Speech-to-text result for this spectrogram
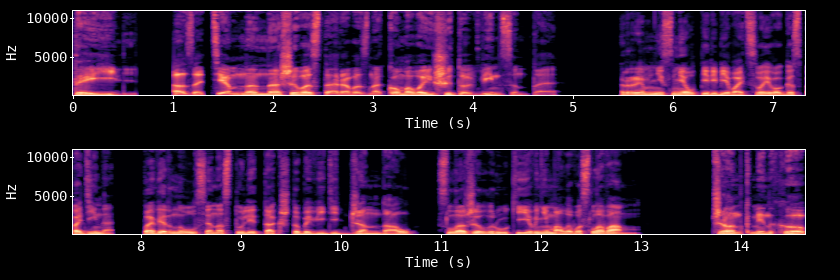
Теиль, а затем на нашего старого знакомого Ишито Винсента». Рэм не смел перебивать своего господина, повернулся на стуле так, чтобы видеть Джандал, сложил руки и внимал его словам. Чонг Минхо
